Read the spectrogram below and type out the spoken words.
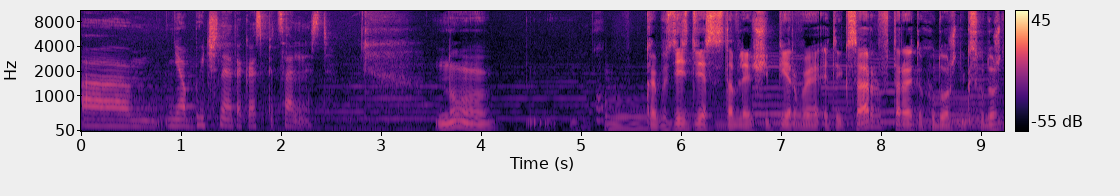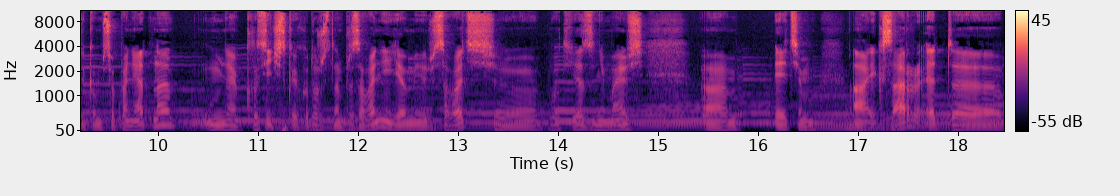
э, необычная такая специальность. Ну, как бы здесь две составляющие. Первая — это XR, вторая — это художник. С художником все понятно. У меня классическое художественное образование, я умею рисовать. Э, вот я занимаюсь э, этим. А XR — это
